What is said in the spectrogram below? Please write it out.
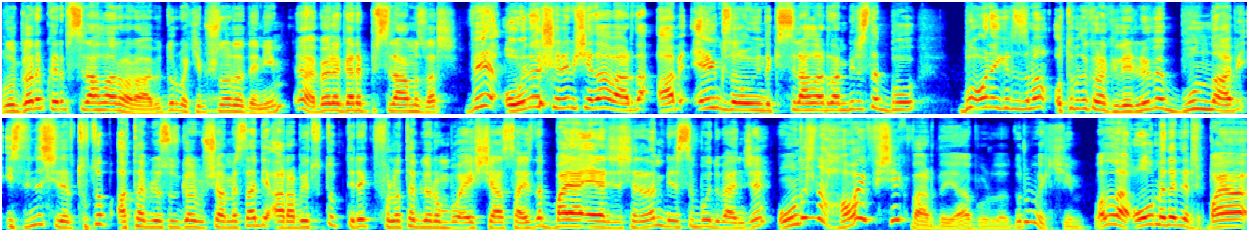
Burada garip garip silahlar var abi. Dur bakayım şunları da deneyeyim. Ha, böyle garip bir silahımız var. Ve oyunda şöyle bir şey daha vardı. Abi en güzel oyundaki silahlardan birisi de bu. Bu oyuna girdiği zaman otomatik olarak veriliyor ve bununla abi istediğiniz şeyleri tutup atabiliyorsunuz. Gördüm şu an mesela bir arabayı tutup direkt fırlatabiliyorum bu eşya sayesinde. Bayağı eğlenceli şeylerden birisi buydu bence. Onun dışında havai fişek vardı ya burada. Dur bakayım. Valla olmayabilir. Bayağı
